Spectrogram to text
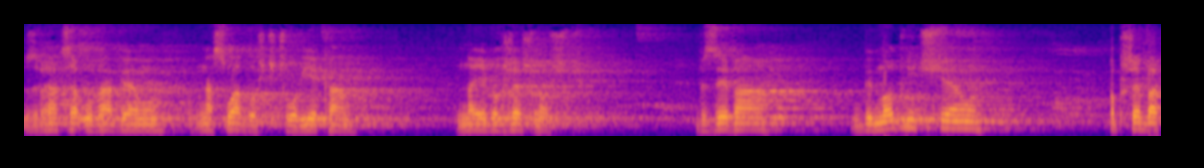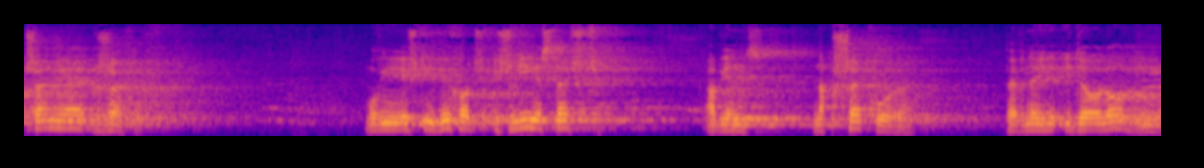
zwraca uwagę na słabość człowieka, na jego grzeszność. Wzywa, by modlić się o przebaczenie grzechów. Mówi, jeśli wy choć źli jesteście, a więc na przekór pewnej ideologii,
